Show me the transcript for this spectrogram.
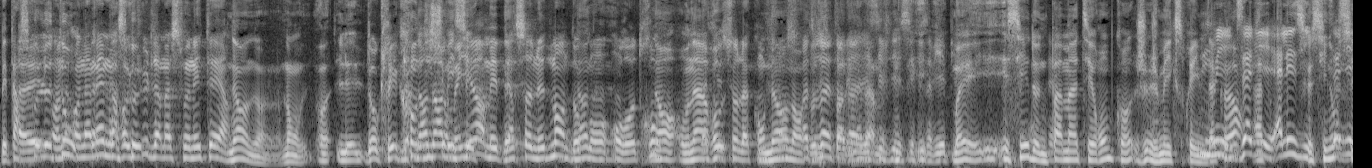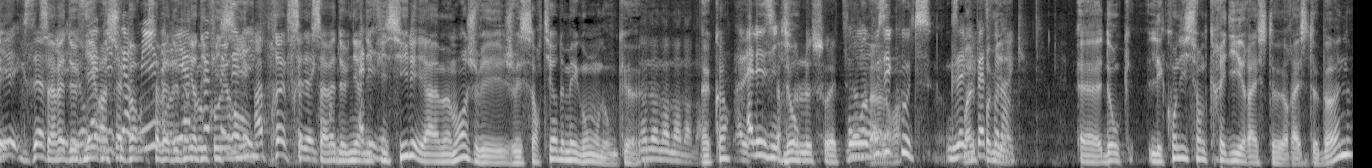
mais parce Euh, que le on- taux. On a même un que- recul de la masse monétaire. Non, non, non. le- Donc les Non, non, conditions mais meilleures, mais personne ne demande. Donc Non, on, on retrouve non, on a un la re- question de la confiance. Non, non. madames. Ouais, essayez de ne pas m'interrompre quand je, je m'exprime, Oui, d'accord Xavier, Ah, allez-y. Parce que sinon, Xavier. ça va devenir, Xavier ça va- devenir difficile. Après, Frédéric. Ça va devenir difficile et à un moment, je vais, je vais sortir de mes gonds. Donc, euh, Non, non, non, non, non. non. d'accord. Allez-y. On vous écoute, Xavier. Patrolin. Euh, donc les conditions de crédit restent restent bonnes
